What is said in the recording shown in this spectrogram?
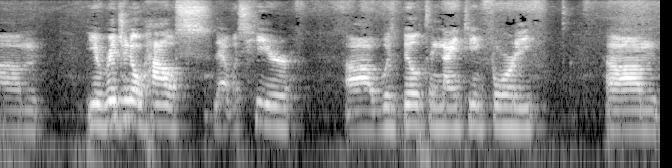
Um, the original house that was here was built in 1940. Um,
